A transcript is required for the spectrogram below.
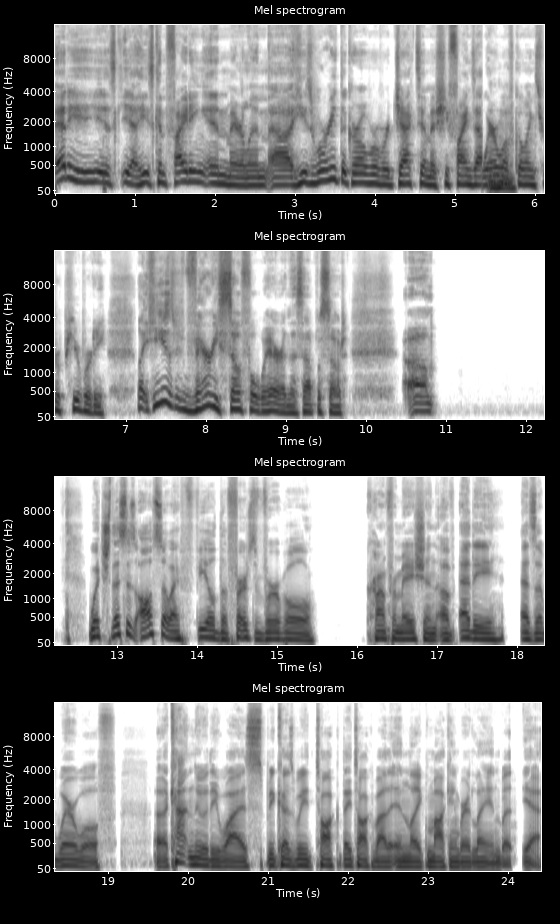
Eddie is yeah he's confiding in Marilyn. Uh, he's worried the girl will reject him if she finds out werewolf mm-hmm. going through puberty. Like he is very self aware in this episode. Um, which this is also I feel the first verbal confirmation of Eddie as a werewolf, uh, continuity wise, because we talk they talk about it in like Mockingbird Lane, but yeah.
